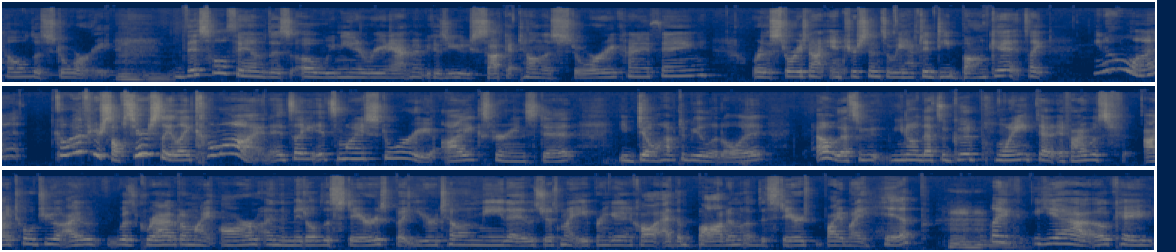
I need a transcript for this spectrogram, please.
tell the story mm-hmm. this whole thing of this oh we need a reenactment because you suck at telling the story kind of thing or the story's not interesting so we have to debunk it it's like you know what go after yourself seriously like come on. It's like it's my story. I experienced it. You don't have to belittle it. Oh that's a you know that's a good point that if i was i told you i was grabbed on my arm in the middle of the stairs but you're telling me that it was just my apron getting caught at the bottom of the stairs by my hip? Mhm. like yeah okay.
